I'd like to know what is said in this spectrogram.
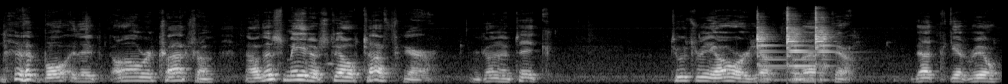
it all retracts from. Now this meat is still tough here. We're going to take two, three hours yet for that to, that to get real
